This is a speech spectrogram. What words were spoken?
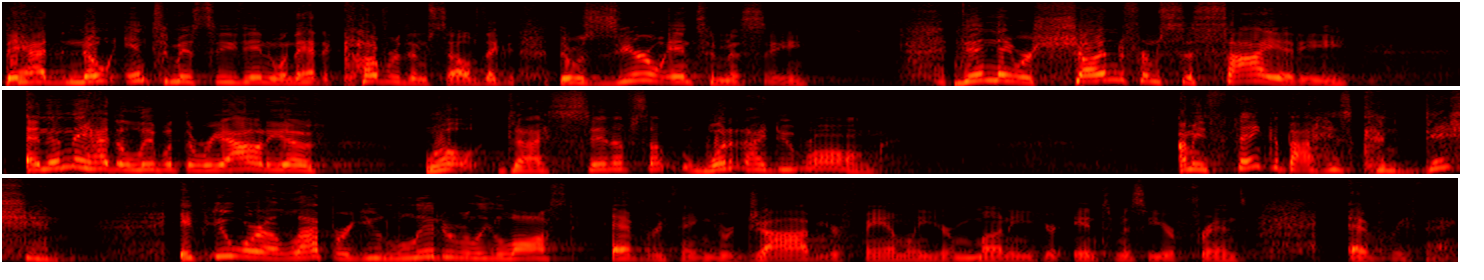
They had no intimacy with anyone. They had to cover themselves. They, there was zero intimacy. Then they were shunned from society, and then they had to live with the reality of, well, did I sin of something? What did I do wrong? I mean, think about his condition. If you were a leper, you literally lost everything your job, your family, your money, your intimacy, your friends, everything.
